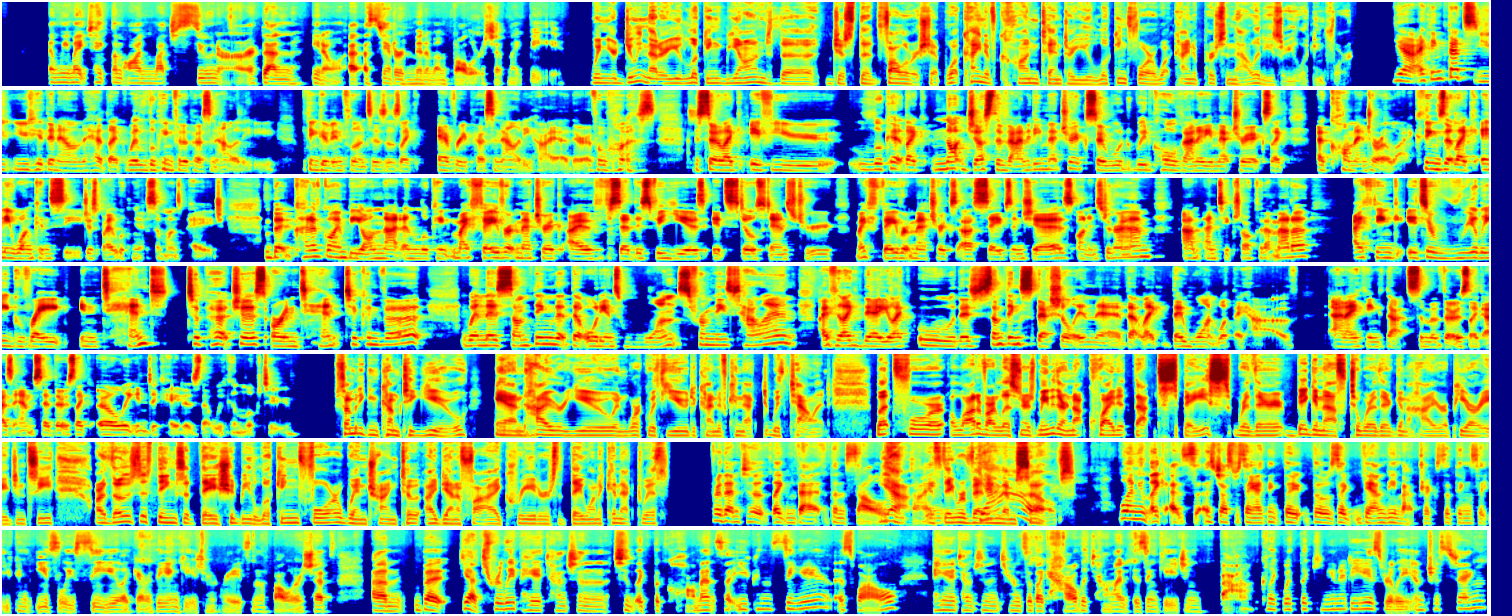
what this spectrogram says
and we might take them on much sooner than you know a, a standard minimum followership might be when you're doing that are you looking beyond the just the followership? What kind of content are you looking for? What kind of personalities are you looking for yeah, I think that's you you hit the nail on the head. Like we're looking for the personality. Think of influencers as like every personality hire there ever was. So like if you look at like not just the vanity metrics, so would we'd call vanity metrics like a comment or a like, things that like anyone can see just by looking at someone's page. But kind of going beyond that and looking, my favorite metric, I've said this for years, it still stands true. My favorite metrics are saves and shares on Instagram um, and TikTok for that matter I think it's a really great intent to purchase or intent to convert. When there's something that the audience wants from these talent, I feel like there you're like, oh, there's something special in there that like they want what they have. And I think that's some of those, like as Em said, those like early indicators that we can look to somebody can come to you and hire you and work with you to kind of connect with talent. But for a lot of our listeners, maybe they're not quite at that space where they're big enough to where they're going to hire a PR agency. Are those the things that they should be looking for when trying to identify creators that they want to connect with? For them to like vet themselves. Yeah, if they were vetting yeah. themselves. Well, I mean, like as as Jess was saying, I think the, those like vanity metrics, the things that you can easily see, like are the engagement rates and the followerships. Um, but yeah, truly pay attention to like the comments that you can see as well. Paying attention in terms of like how the talent is engaging back, like with the community, is really interesting.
